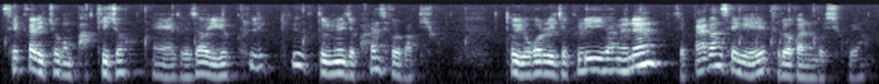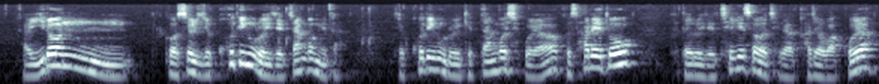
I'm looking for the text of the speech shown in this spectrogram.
색깔이 조금 바뀌죠. 예, 그래서 이거 클릭 누르면 이제 파란색으로 바뀌고 또 요거를 이제 클릭하면은 이제 빨간색에 들어가는 것이고요. 아, 이런 것을 이제 코딩으로 이제 짠 겁니다. 이제 코딩으로 이렇게 딴 것이고요. 그 사례도 그대로 이제 책에서 제가 가져왔고요.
